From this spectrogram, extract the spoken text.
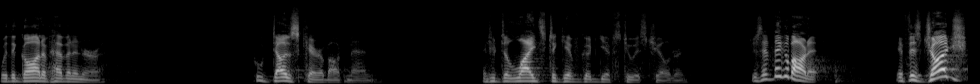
with the God of heaven and earth, who does care about men and who delights to give good gifts to his children? Just think about it. If this judge,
